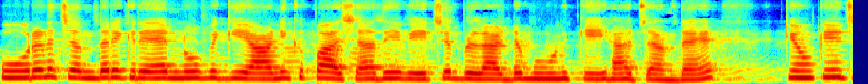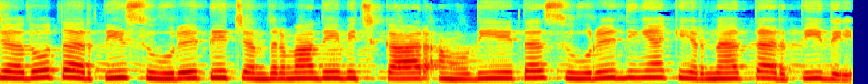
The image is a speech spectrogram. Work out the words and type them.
ਪੂਰਨ ਚੰਦਰ ਗ੍ਰਹਿਣ ਨੂੰ ਵਿਗਿਆਨਿਕ ਭਾਸ਼ਾ ਦੇ ਵਿੱਚ ਬਲੱਡ ਮੂਨ ਕਿਹਾ ਜਾਂਦਾ ਹੈ। ਕਿਉਂਕਿ ਜਦੋਂ ਧਰਤੀ ਸੂਰਜ ਤੇ ਚੰ드ਰਮਾ ਦੇ ਵਿਚਕਾਰ ਆਉਂਦੀ ਹੈ ਤਾਂ ਸੂਰਜ ਦੀਆਂ ਕਿਰਨਾਂ ਧਰਤੀ ਦੇ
